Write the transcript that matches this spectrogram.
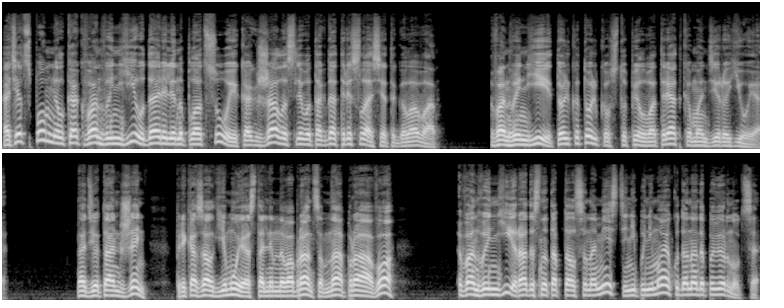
Отец вспомнил, как Ван Вэньи ударили на плацу, и как жалостливо тогда тряслась эта голова. Ван Вэньи только-только вступил в отряд командира Юя. Адъютант Жень приказал ему и остальным новобранцам «Направо!». Ван Вэньи радостно топтался на месте, не понимая, куда надо повернуться.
